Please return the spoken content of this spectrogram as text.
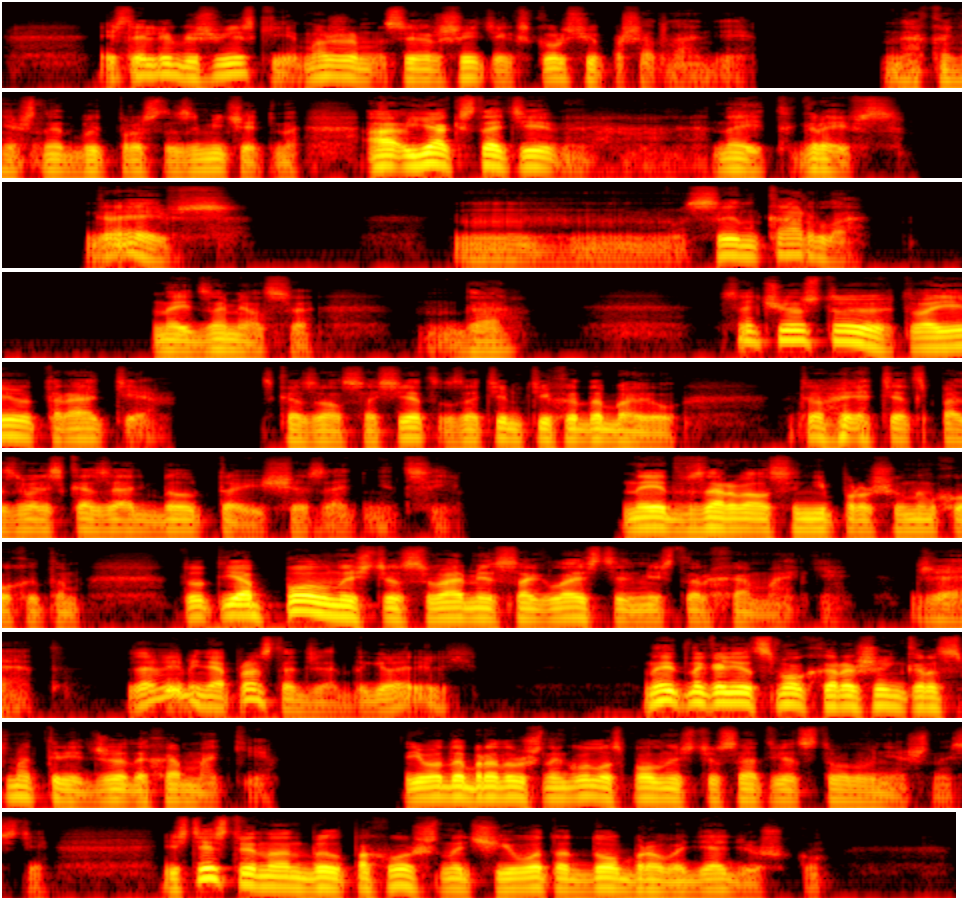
Если любишь виски, можем совершить экскурсию по Шотландии. Да, конечно, это будет просто замечательно. А я, кстати, Нейт Грейвс. Грейвс. Сын Карла. Нейт замялся. Да. Сочувствую твоей утрате. — сказал сосед, затем тихо добавил. — Твой отец, позволь сказать, был то еще задницей. Нейт взорвался непрошенным хохотом. — Тут я полностью с вами согласен, мистер Хамаки. — Джет. Зови меня просто Джет, договорились? Нейт, наконец, смог хорошенько рассмотреть Джеда Хамаки. Его добродушный голос полностью соответствовал внешности. Естественно, он был похож на чьего-то доброго дядюшку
